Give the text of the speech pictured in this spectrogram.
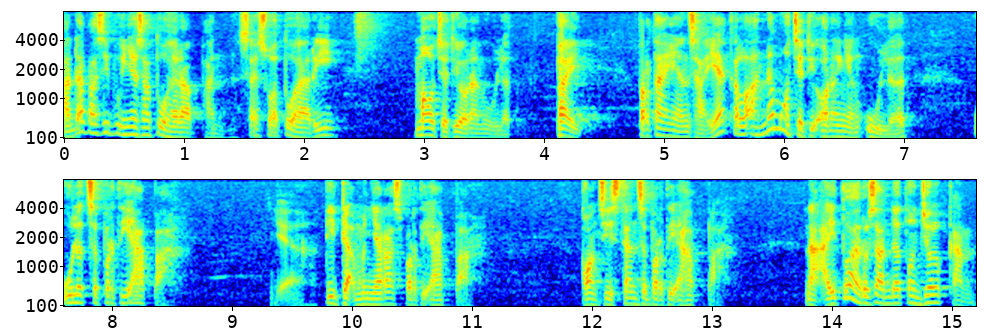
Anda pasti punya satu harapan. Saya suatu hari mau jadi orang ulet. Baik, pertanyaan saya, kalau Anda mau jadi orang yang ulet, ulet seperti apa? Ya, tidak menyerah seperti apa? Konsisten seperti apa? Nah, itu harus Anda tonjolkan.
